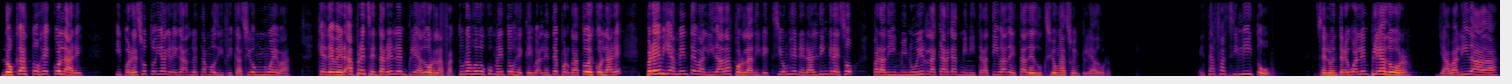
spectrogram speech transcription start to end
los gastos escolares y por eso estoy agregando esta modificación nueva que deberá presentar el empleador las facturas o documentos equivalentes por gastos escolares previamente validadas por la Dirección General de Ingresos para disminuir la carga administrativa de esta deducción a su empleador. Está facilito. Se lo entrego al empleador, ya validada,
